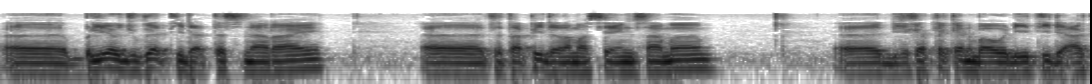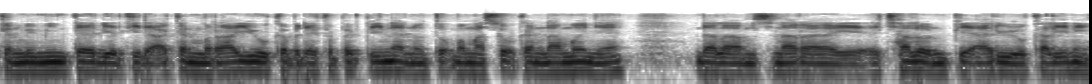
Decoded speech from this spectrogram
uh, beliau juga tidak tersenarai uh, tetapi dalam masa yang sama uh, dikatakan bahawa dia tidak akan meminta dia tidak akan merayu kepada kepimpinan untuk memasukkan namanya dalam senarai calon PRU kali ini.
